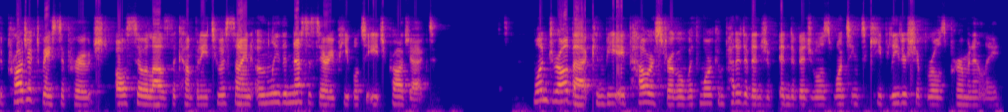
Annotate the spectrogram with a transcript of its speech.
The project-based approach also allows the company to assign only the necessary people to each project. One drawback can be a power struggle with more competitive individuals wanting to keep leadership roles permanently.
